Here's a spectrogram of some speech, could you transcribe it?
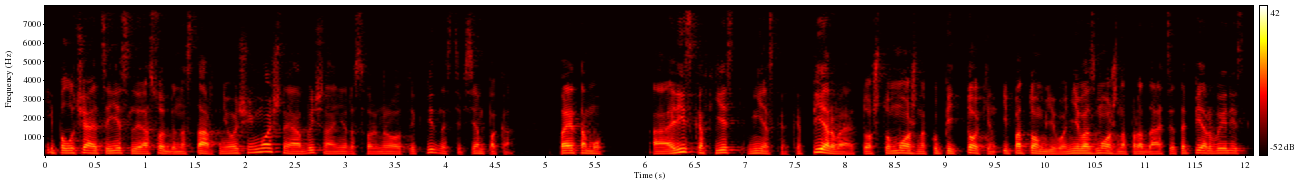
И получается, если особенно старт не очень мощный, обычно они расформируют ликвидность и всем пока. Поэтому а, рисков есть несколько. Первое, то, что можно купить токен и потом его невозможно продать. Это первый риск.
